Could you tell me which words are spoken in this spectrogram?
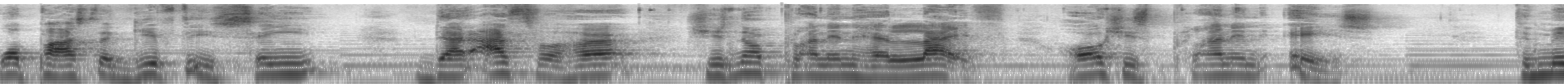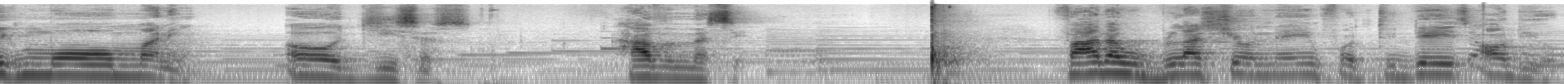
what Pastor Gifty is saying? That as for her, she's not planning her life. All she's planning is to make more money. Oh, Jesus. Have mercy. Father, we bless your name for today's audio.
